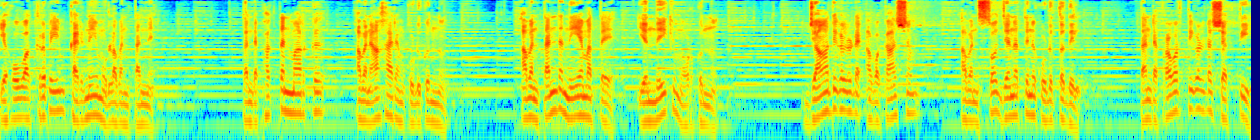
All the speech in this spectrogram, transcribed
യഹോവ കൃപയും കരുണയുമുള്ളവൻ തന്നെ. തന്റെ ഭക്തന്മാർക്ക് അവൻ ആഹാരം കൊടുക്കുന്നു. അവൻ തന്റെ നിയമത്തെ എന്നേക്കും ഓർക്കുന്നു. ജാതികളുടെ അവകാശം അവൻ സ്വജനത്തിന് കൊടുത്തതിൽ തന്റെ പ്രവർത്തികളുടെ ശക്തി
